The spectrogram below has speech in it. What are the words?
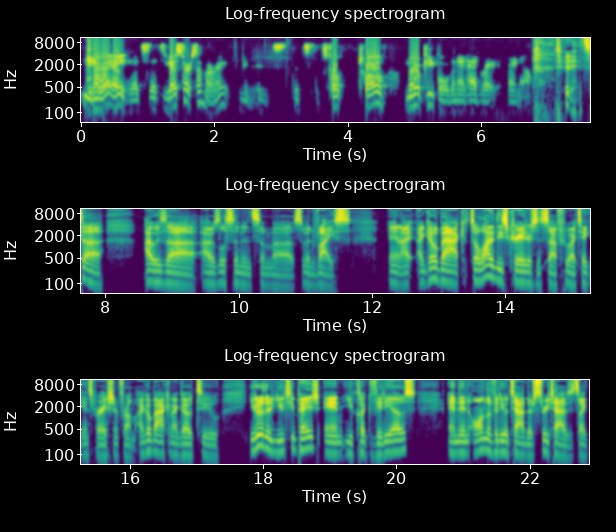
You know what? Hey, that's that's you guys start somewhere, right? I mean, it's it's it's 12, 12 more people than I'd had right right now. Dude, it's uh I was uh I was listening some uh some advice and I, I go back to a lot of these creators and stuff who I take inspiration from, I go back and I go to you go to their YouTube page and you click videos and then on the video tab there's three tabs. It's like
